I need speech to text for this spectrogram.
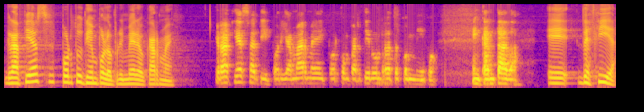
Gracias por tu tiempo, lo primero, Carmen. Gracias a ti por llamarme y por compartir un rato conmigo. Encantada. Eh, decía,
